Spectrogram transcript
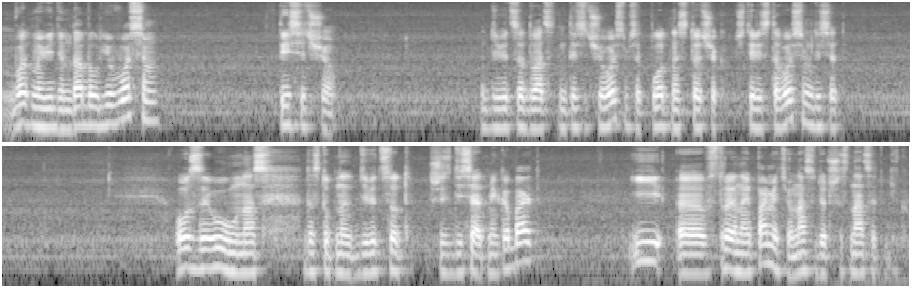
Вот мы видим W8 1920 на 1080, плотность точек 480. ОЗУ у нас доступно 960 мегабайт. И э, встроенной памяти у нас идет 16 гиг.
